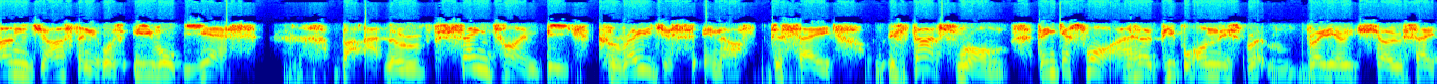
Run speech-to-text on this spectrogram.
unjust and it was evil, yes but at the same time be courageous enough to say, if that's wrong, then guess what? I heard people on this radio show say,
